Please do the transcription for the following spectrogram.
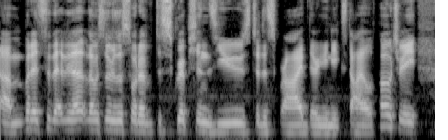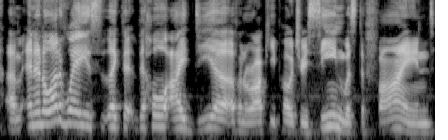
Um, but it's that, those are the sort of descriptions used to describe their unique style of poetry. Um, and in a lot of ways, like the, the whole idea of an Iraqi poetry scene was defined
